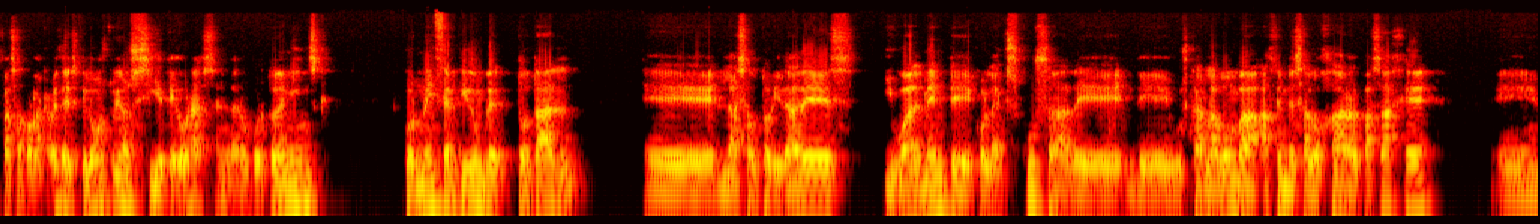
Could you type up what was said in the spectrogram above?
pasa por la cabeza. Es que luego estuvieron siete horas en el aeropuerto de Minsk con una incertidumbre total eh, las autoridades igualmente con la excusa de, buscar la bomba hacen desalojar al pasaje. Eh,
